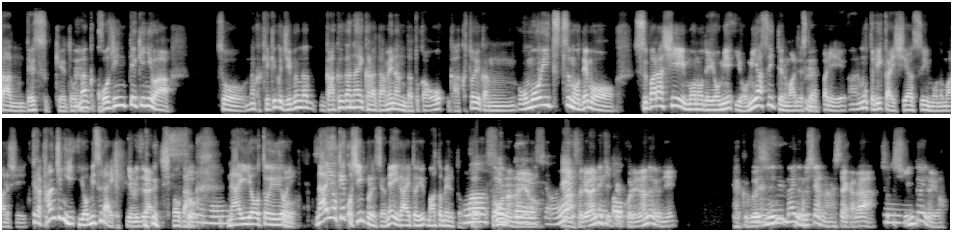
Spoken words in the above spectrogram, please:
たんですけど、うん。なんか個人的には、そう、なんか結局自分が学がないからダメなんだとか、お学というか、うん思いつつも、でも素晴らしいもので読み、読みやすいっていうのもあれですけど、うん。やっぱりあのもっと理解しやすいものもあるし、てか単純に読みづらい。読みづらい。内容というより。内容結構シンプルですよね、意外とまとめると。まあ、そうシンプルそうなのよですよね。まあ、それはね、結局これなのよね。150年前のロシアの話だから、ちょっとしんどいのよ。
